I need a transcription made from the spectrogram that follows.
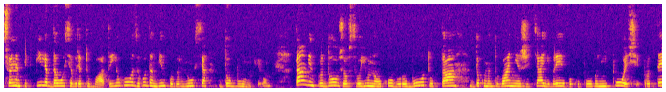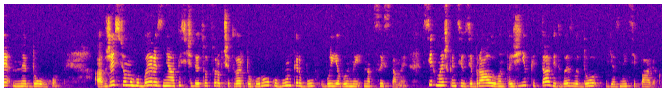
членам підпілля вдалося врятувати його. Згодом він повернувся до бункеру. Там він продовжував свою наукову роботу та документування життя євреїв в окупованій Польщі, проте недовго. А вже 7 березня 1944 року бункер був виявлений нацистами. Всіх мешканців зібрали вантажівки та відвезли до в'язниці Павяк.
